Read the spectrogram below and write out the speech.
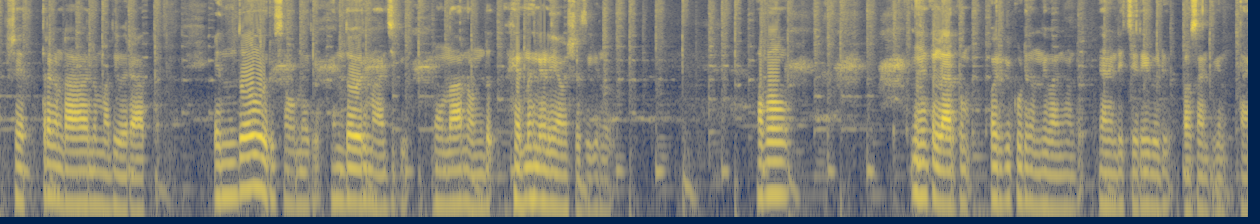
പക്ഷെ എത്ര കണ്ടാലും മതി വരാത്ത എന്തോ ഒരു സൗന്ദര്യം എന്തോ ഒരു മാജിക് മൂന്നാറിനുണ്ട് എന്ന് തന്നെയാണ് ഞാൻ വിശ്വസിക്കുന്നത്. അപ്പോൾ നിങ്ങൾക്ക് എല്ലാവർക്കും ഒരിക്കൽ കൂടി നന്ദി പറഞ്ഞുകൊണ്ട് ഞാൻ എന്റെ ചെറിയ വീഡിയോ അവസാനിപ്പിക്കുന്നു. താങ്ക്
